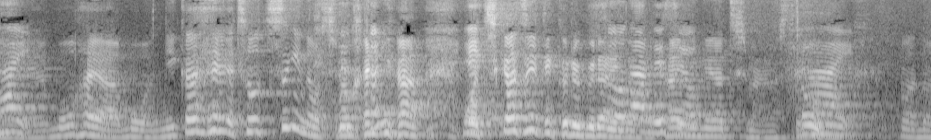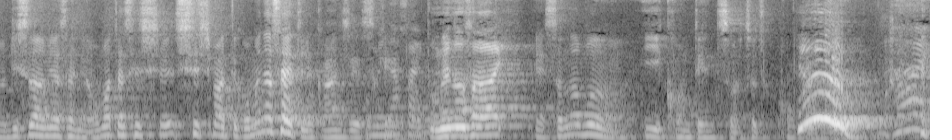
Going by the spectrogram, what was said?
はい。もはやもう2か月その次の白カニが もう近づいてくるぐらいのタイミングになってしまいまして。はいあのリスナーの皆さんにはお待たせししてしまってごめんなさいという感じですけれどごめんなさい。ごめんなさい。えーその分いいコンテンツをちょっと今回はい。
